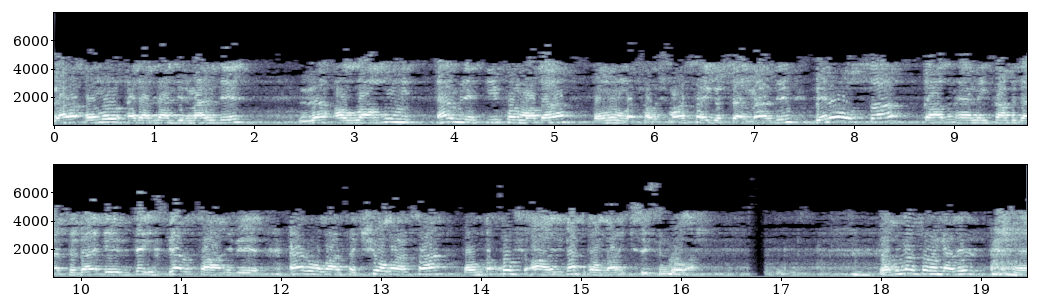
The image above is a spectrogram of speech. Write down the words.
Və onu ədəbləndirməlidir və Allahın əmr etdiyi formada onunla çalışmağa səy göstərməlidir. Belə olsa, qadın ərinə itaat edərsə və evdə ixtiyar sahibi ər olarsa, kişi olarsa, onda xoş aqibət onların ikisi üçündə olar. Və bundan sonra gəlir e,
